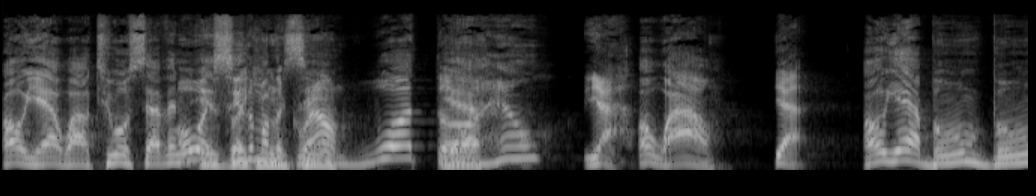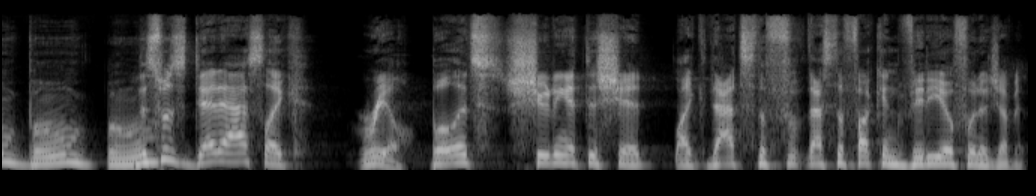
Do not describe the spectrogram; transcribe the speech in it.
Oh yeah. Wow. 207. Oh, I is see like them on the can see- ground. What the Yeah. hell? Yeah, Oh wow. yeah. Oh yeah. Boom. Boom. Boom. Boom. This was dead ass like real bullets shooting at this shit. Like that's the f- that's the fucking video footage of it.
